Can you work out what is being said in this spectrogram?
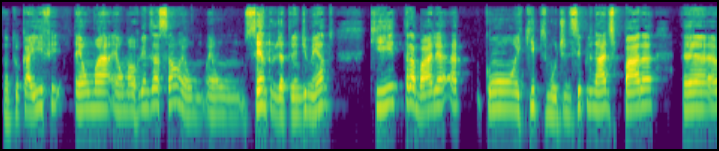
Portanto, o CAIF é uma, é uma organização, é um, é um centro de atendimento que trabalha a, com equipes multidisciplinares para é,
